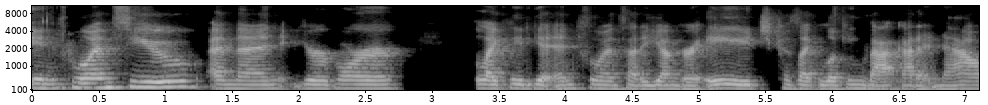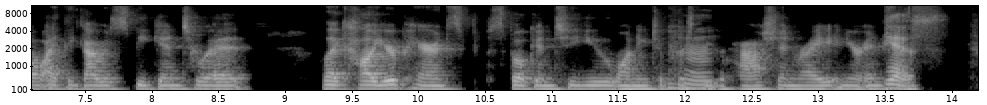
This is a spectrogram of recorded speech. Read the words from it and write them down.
influence you and then you're more likely to get influence at a younger age because like looking back at it now i think i would speak into it like how your parents spoken to you wanting to pursue mm-hmm. your passion right and your interests yes.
